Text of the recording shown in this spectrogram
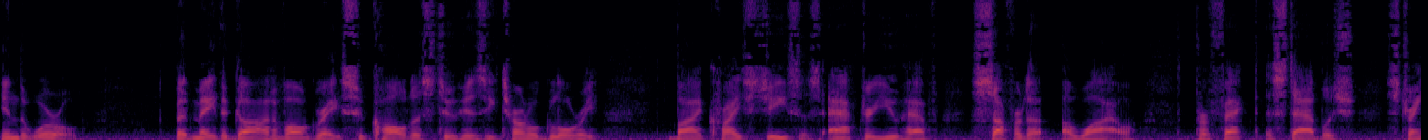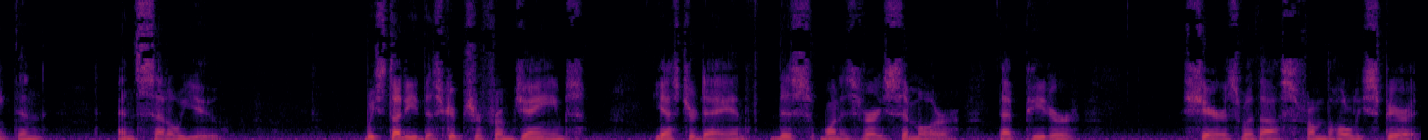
in the world. But may the God of all grace, who called us to his eternal glory by Christ Jesus, after you have suffered a, a while, perfect, establish, strengthen, and settle you. We studied the scripture from James yesterday, and this one is very similar that Peter shares with us from the Holy Spirit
